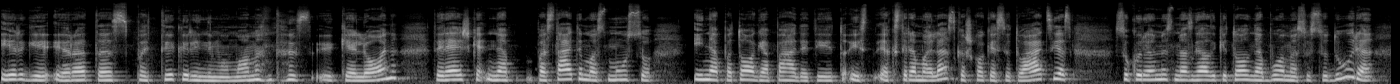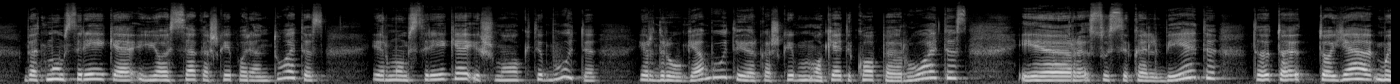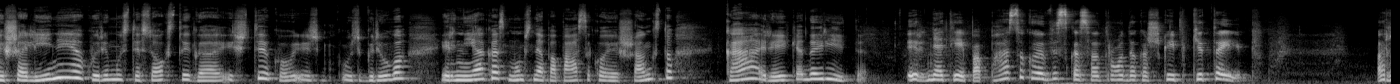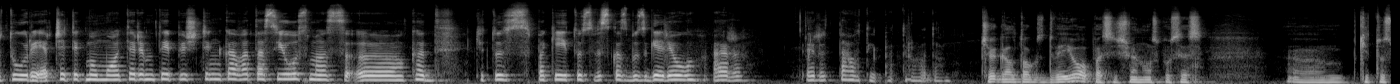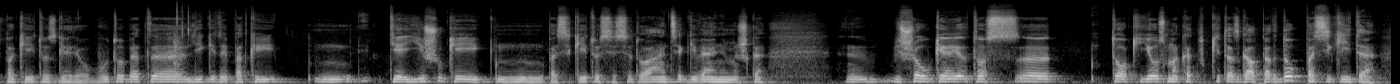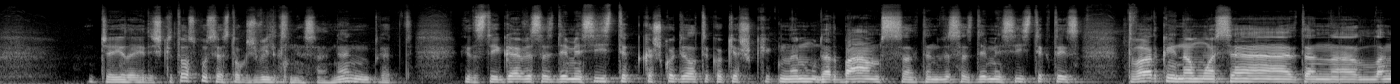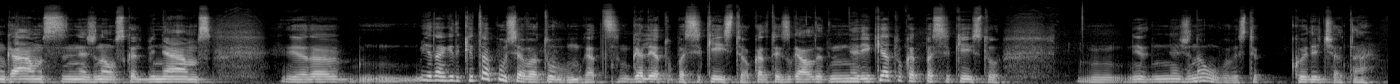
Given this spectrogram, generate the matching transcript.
irgi yra tas patikrinimo momentas kelionė, tai reiškia ne pastatymas mūsų į nepatogią padėtį, į ekstremales kažkokias situacijas, su kuriomis mes gal iki tol nebuvome susidūrę, bet mums reikia juose kažkaip orientuotis ir mums reikia išmokti būti ir drauge būti, ir kažkaip mokėti kooperuotis, ir susikalbėti to, to, toje maišalinėje, kuri mus tiesiog staiga ištiko, iš, užgriuvo ir niekas mums nepapasakojo iš anksto, ką reikia daryti. Ir net jei papasakojo, viskas atrodo kažkaip kitaip. Artūrai, ar čia tik mum moterim taip ištinka va, tas jausmas, e, kad kitus pakeitus viskas bus geriau, ar ir tau taip atrodo? Čia gal toks dviejopas iš vienos pusės. Ehm, kitus pakeitus geriau būtų, bet e, lygiai taip pat, kai tie iššūkiai, pasikeitusi situacija gyvenimiška, e, iššaukia ir tos, e, tokį jausmą, kad kitas gal per daug pasikeitė. Čia yra ir iš kitos pusės toks žvilgsnis, ne, kad ir staiga visas dėmesys tik kažkodėl tik kažkiek namų darbams, ar ten visas dėmesys tik tais tvarkai namuose, ten langams, nežinau, skalbiniams. Ir yra ir kita pusė, va, tų, kad galėtų pasikeisti, o kartais gal ir nereikėtų, kad pasikeistų. Ir nežinau vis tik, kuri čia ta Mm,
